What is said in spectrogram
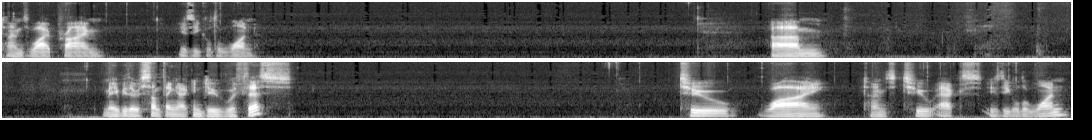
times y prime is equal to 1. Um, maybe there's something I can do with this. 2y times 2x is equal to 1.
